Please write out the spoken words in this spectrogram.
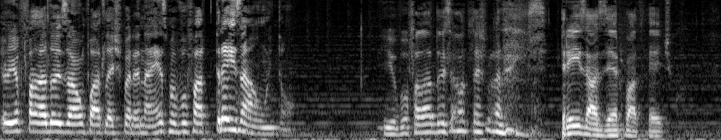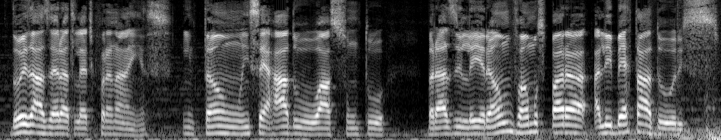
Eu ia falar 2 a 1 pro Atlético Paranaense, mas eu vou falar 3 a 1 então. E eu vou falar 2 a 1 Atlético Paranaense. 3 a 0 pro Atlético. 2 a 0 Atlético Paranaense. Então, encerrado o assunto Brasileirão, vamos para a Libertadores.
